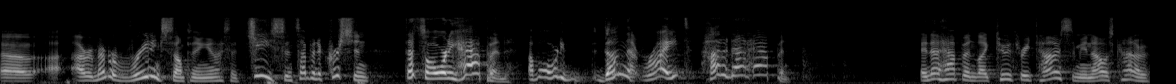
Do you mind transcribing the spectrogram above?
uh, I remember reading something and I said, geez, since I've been a Christian, that's already happened. I've already done that right. How did that happen? And that happened like two three times to me, and I was kind of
